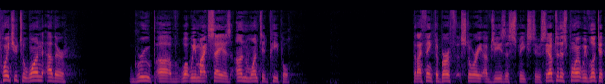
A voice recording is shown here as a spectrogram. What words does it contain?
point you to one other group of what we might say as unwanted people that I think the birth story of Jesus speaks to. See, up to this point, we've looked at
